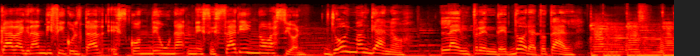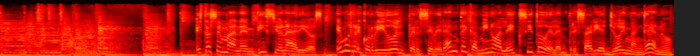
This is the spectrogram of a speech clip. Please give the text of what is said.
Cada gran dificultad esconde una necesaria innovación. Joy Mangano, la emprendedora total. Semana en Visionarios hemos recorrido el perseverante camino al éxito de la empresaria Joy Mangano,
